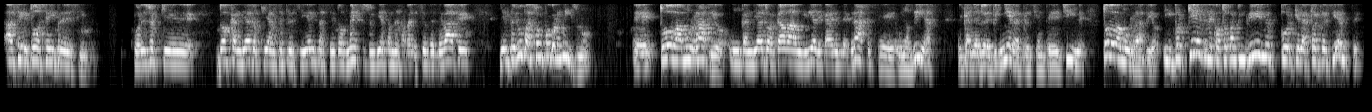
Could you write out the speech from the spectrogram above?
hace que todo sea impredecible. Por eso es que dos candidatos que iban a ser presidentes hace dos meses, hoy día están desaparecidos del debate, y en Perú pasó un poco lo mismo. Eh, todo va muy rápido. Un candidato acaba hoy día de caer en desgracia hace unos días, el candidato de Piñera, el presidente de Chile, todo va muy rápido. ¿Y por qué me costó tanto inscribirme? Porque el actual presidente,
